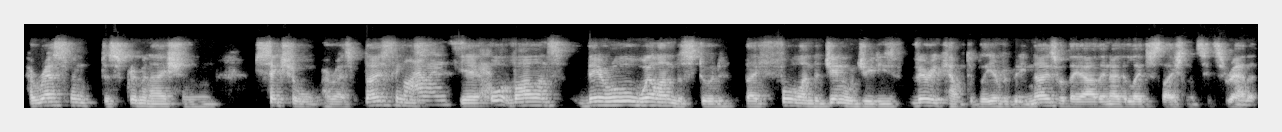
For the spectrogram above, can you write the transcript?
harassment, discrimination, sexual harassment, those things, Violence. yeah, or violence, they're all well understood. They fall under general duties very comfortably. Everybody knows what they are, they know the legislation that sits around it.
